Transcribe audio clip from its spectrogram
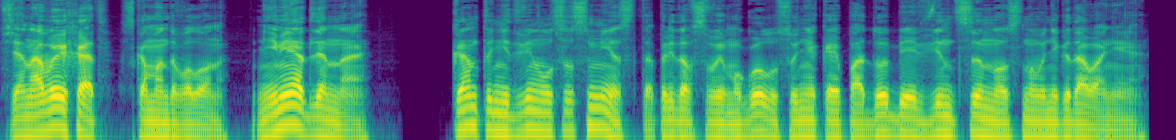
«Все на выход!» — скомандовал он. «Немедленно!» Канта не двинулся с места, придав своему голосу некое подобие венценосного негодования.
